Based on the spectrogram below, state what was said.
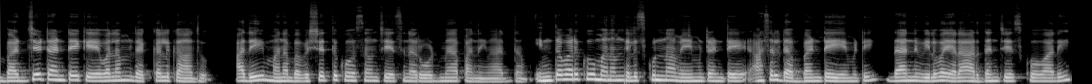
బడ్జెట్ అంటే కేవలం లెక్కలు కాదు అది మన భవిష్యత్తు కోసం చేసిన రోడ్ మ్యాప్ అని అర్థం. ఇంతవరకు మనం తెలుసుకున్నాం ఏమిటంటే అసలు డబ్బు అంటే ఏమిటి దాన్ని విలువ ఎలా అర్థం చేసుకోవాలి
